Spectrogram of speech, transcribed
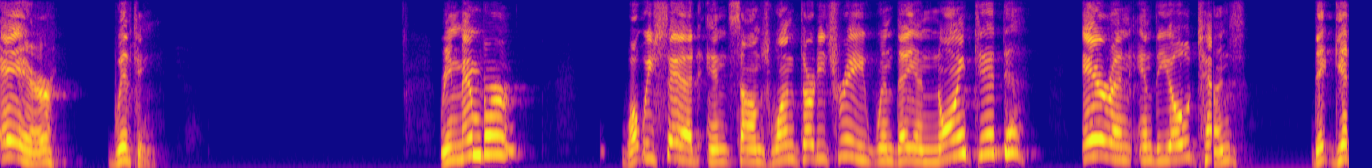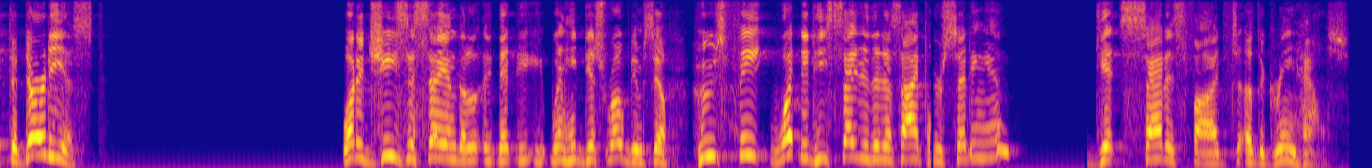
air with him. Remember what we said in Psalms 133 when they anointed Aaron in the old times that get the dirtiest. What did Jesus say in the, that he, when he disrobed himself? Whose feet, what did he say to the disciples you're sitting in? Get satisfied of the greenhouse.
